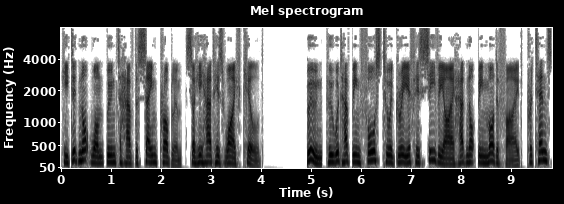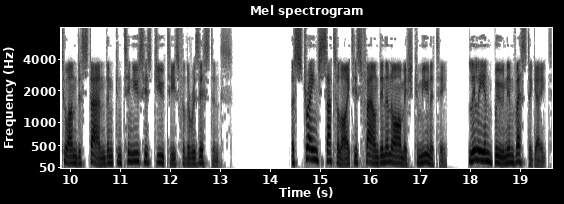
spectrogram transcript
He did not want Boone to have the same problem, so he had his wife killed. Boone, who would have been forced to agree if his CVI had not been modified, pretends to understand and continues his duties for the resistance. A strange satellite is found in an Amish community. Lili and Boone investigate.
